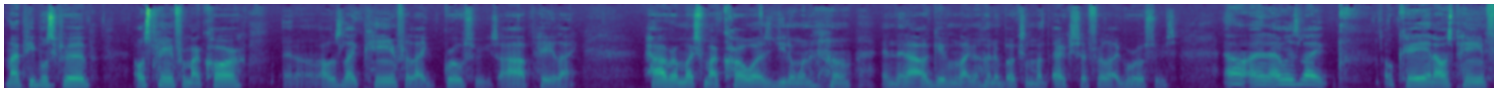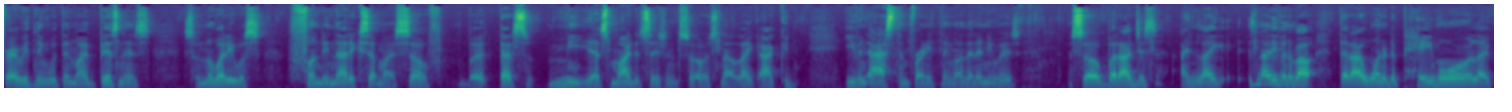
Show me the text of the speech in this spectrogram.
my people's crib, I was paying for my car, and uh, I was like paying for like groceries. I'll pay like however much my car was, you don't want to know, and then I'll give him like a hundred bucks a month extra for like groceries, and I was like, okay, and I was paying for everything within my business, so nobody was funding that except myself. But that's me, that's my decision, so it's not like I could even ask them for anything on that, anyways. So, but I just, I like, it's not even about that I wanted to pay more, like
